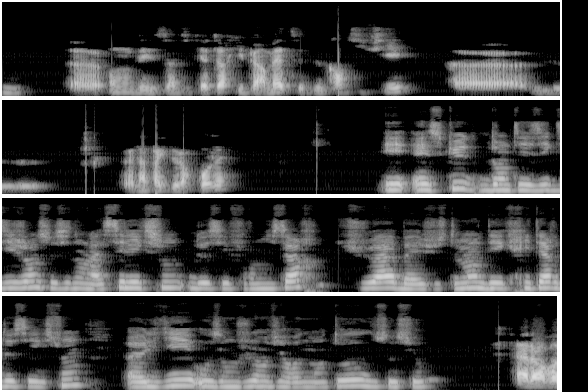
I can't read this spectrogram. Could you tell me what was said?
euh, ont des indicateurs qui permettent de quantifier l'impact de leur projet. Et est-ce que dans tes exigences aussi dans la sélection de ces fournisseurs, tu as bah, justement des critères de sélection liés aux enjeux environnementaux ou sociaux alors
